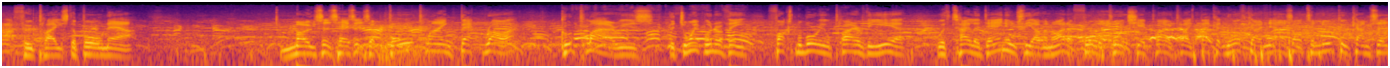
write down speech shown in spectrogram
Afu plays the ball now. Moses has it. He's a ball-playing back rower. Good player. He's the joint winner of the Fox Memorial Player of the Year with Taylor Daniels the other night, a former Point Chev player plays back at Northcote now as Otanuku comes in.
